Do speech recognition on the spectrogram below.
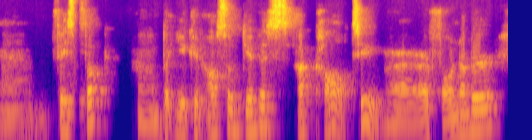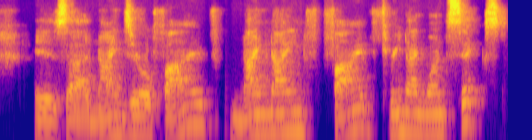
um, Facebook, um, but you can also give us a call too. Our, our phone number is uh, 905 995 3916,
